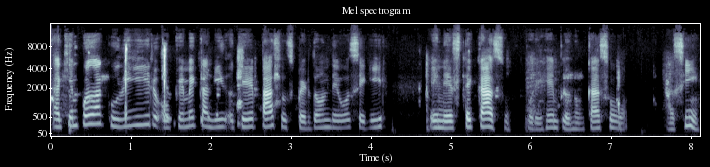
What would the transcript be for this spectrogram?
¿a quién puedo acudir o qué mecanismo, qué pasos, perdón, debo seguir en este caso, por ejemplo, en un caso así?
